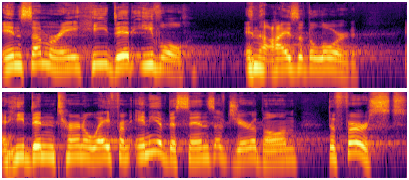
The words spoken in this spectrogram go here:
In summary, he did evil in the eyes of the Lord, and he didn't turn away from any of the sins of Jeroboam the first.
